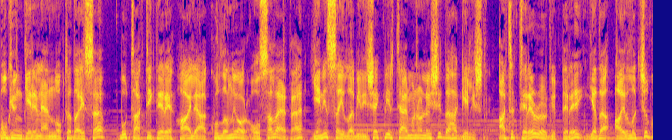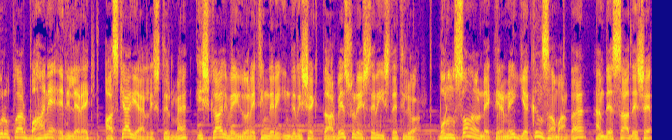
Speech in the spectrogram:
Bugün gelinen noktada ise bu taktikleri hala kullanıyor olsalar da yeni sayılabilecek bir terminoloji daha gelişti. Artık terör örgütleri ya da ayrılıkçı gruplar bahane edilerek asker yerleştirme, işgal ve yönetimleri indirecek darbe süreçleri işletiliyor. Bunun son örneklerini yakın zamanda hem de sadece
